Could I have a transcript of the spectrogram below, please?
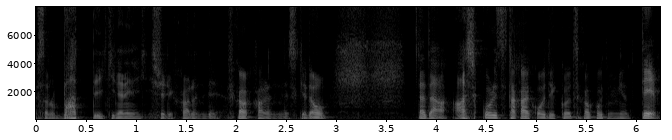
そのバッていきなり処理かかるんで、負荷がかかるんですけど、ただ、圧縮効率高いコーデックを使うことによって、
